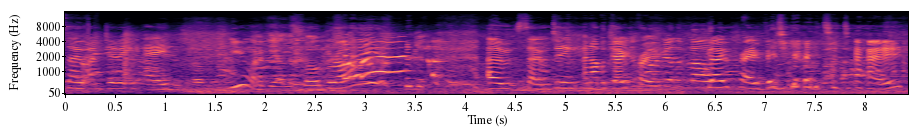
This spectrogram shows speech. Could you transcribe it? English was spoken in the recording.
so I'm doing a. You want to be on the vlog, right? um, so I'm doing another GoPro GoPro video today,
